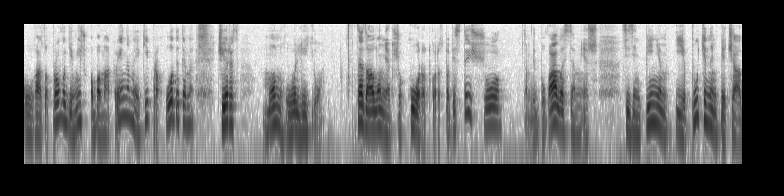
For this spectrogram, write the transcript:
у газопроводі між обома країнами, який проходитиме через Монголію. Це загалом, якщо коротко розповісти, що там відбувалося між Сі Цзіньпінем і Путіним під час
